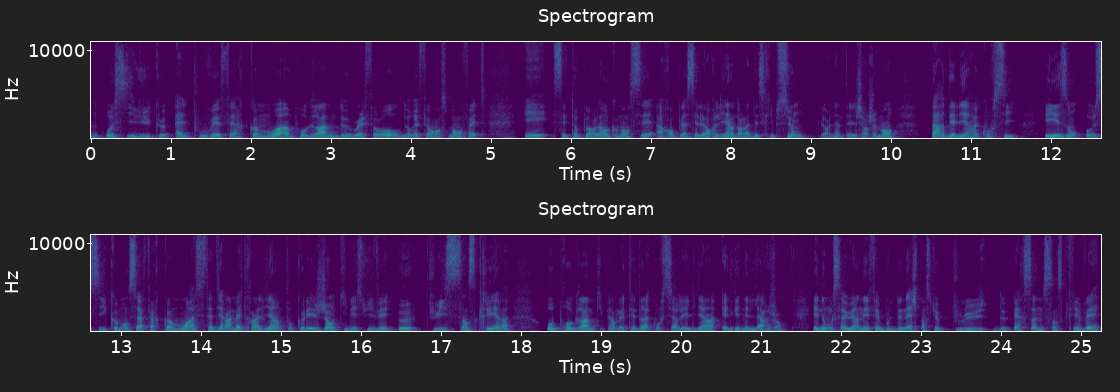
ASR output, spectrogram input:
ont aussi vu qu'elles pouvaient faire comme moi un programme de de référencement en fait. Et ces toppers-là ont commencé à remplacer leurs liens dans la description, leurs liens de téléchargement, par des liens raccourcis et ils ont aussi commencé à faire comme moi, c'est-à-dire à mettre un lien pour que les gens qui les suivaient, eux, puissent s'inscrire au programme qui permettait de raccourcir les liens et de gagner de l'argent. Et donc ça a eu un effet boule de neige parce que plus de personnes s'inscrivaient,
